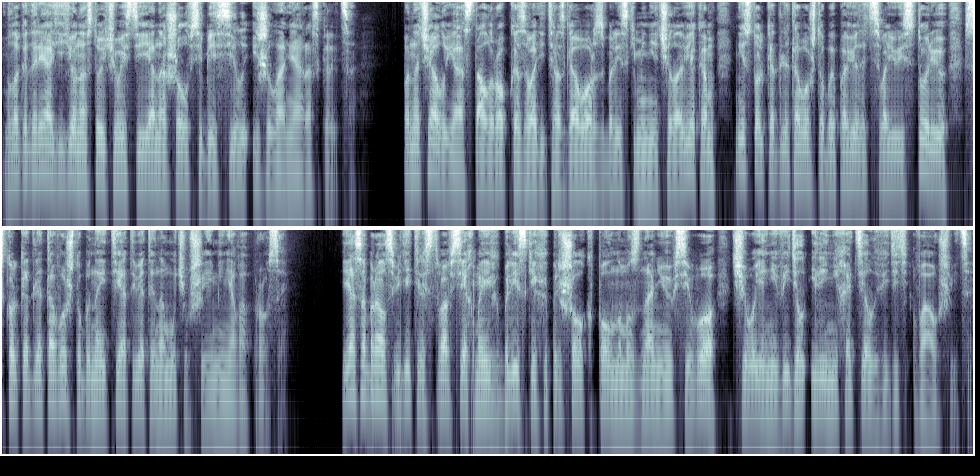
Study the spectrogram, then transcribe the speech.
Благодаря ее настойчивости я нашел в себе силы и желание раскрыться. Поначалу я стал робко заводить разговор с близким мне человеком не столько для того, чтобы поведать свою историю, сколько для того, чтобы найти ответы на мучившие меня вопросы. Я собрал свидетельства всех моих близких и пришел к полному знанию всего, чего я не видел или не хотел видеть в Аушвице.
